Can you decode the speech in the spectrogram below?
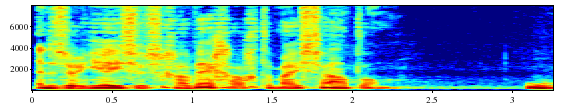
En dan zegt Jezus, ga weg achter mij, Satan. Hoe?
